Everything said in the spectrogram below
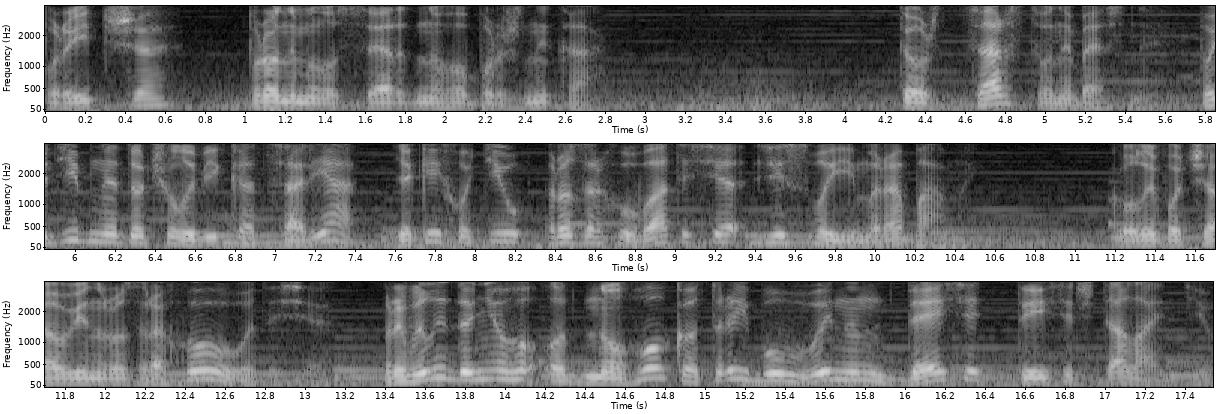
Притча про немилосердного боржника. Тож царство небесне подібне до чоловіка царя, який хотів розрахуватися зі своїми рабами. Коли почав він розраховуватися, привели до нього одного, котрий був винен 10 тисяч талантів.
